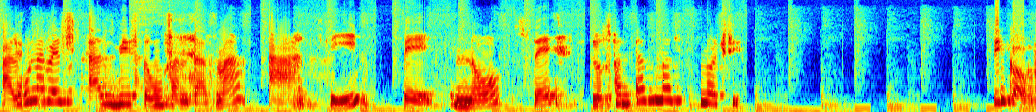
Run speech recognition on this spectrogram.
¿Alguna vez has visto un fantasma? A. Sí. B. No. C. Los fantasmas no existen. Cinco.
